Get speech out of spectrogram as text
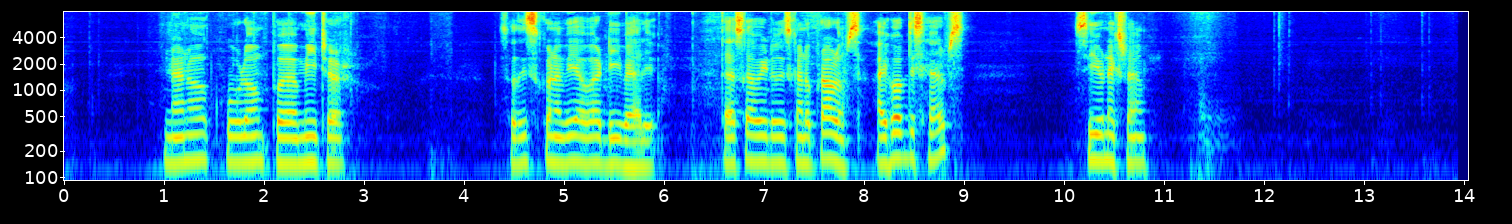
nano coulomb per meter. So this is going to be our d value. That's how we do this kind of problems. I hope this helps. See you next time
